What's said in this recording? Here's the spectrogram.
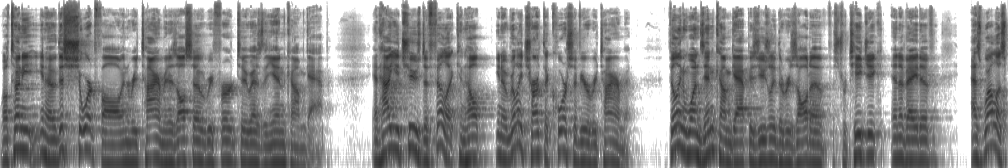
Well, Tony, you know, this shortfall in retirement is also referred to as the income gap. And how you choose to fill it can help, you know, really chart the course of your retirement. Filling one's income gap is usually the result of strategic, innovative, as well as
